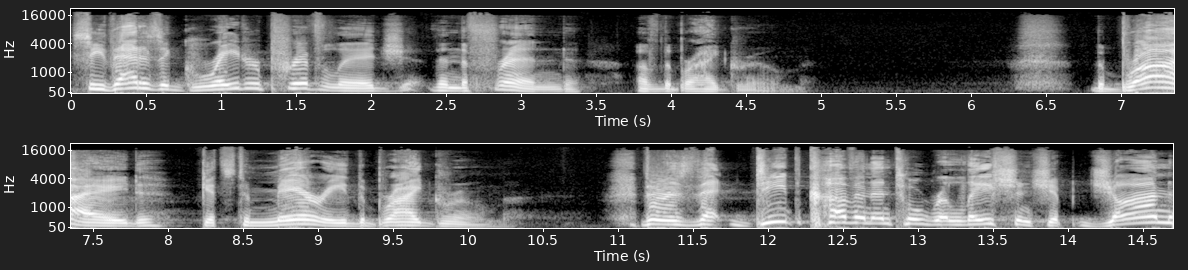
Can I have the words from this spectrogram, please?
See, that is a greater privilege than the friend of the bridegroom. The bride gets to marry the bridegroom. There is that deep covenantal relationship. John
